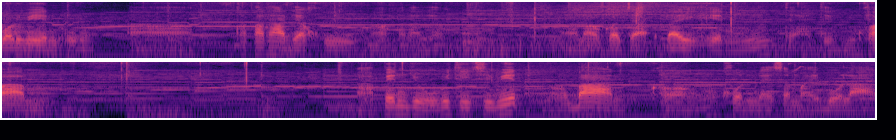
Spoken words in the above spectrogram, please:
บริเวณองค์อ่าพระธาตุยาคูเนาะพระธาตุยาคูเราก็จะได้เห็นแต่ถึงความ เป็นอยู่วิถีชีวิตของบ้านของคนในสมัยโบราณ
